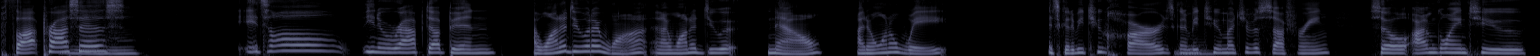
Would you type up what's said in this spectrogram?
thought process Mhm. it's all you know wrapped up in i want to do what i want and i want to do it now i don't want to wait it's going to be too hard it's going to be too much of a suffering so i'm going to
